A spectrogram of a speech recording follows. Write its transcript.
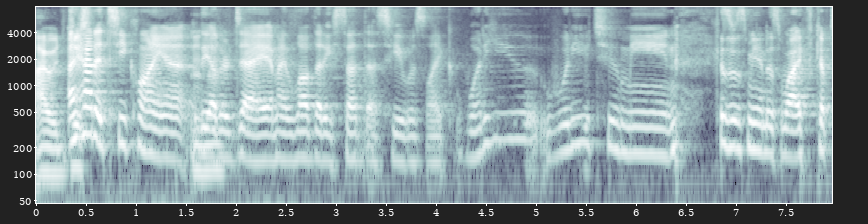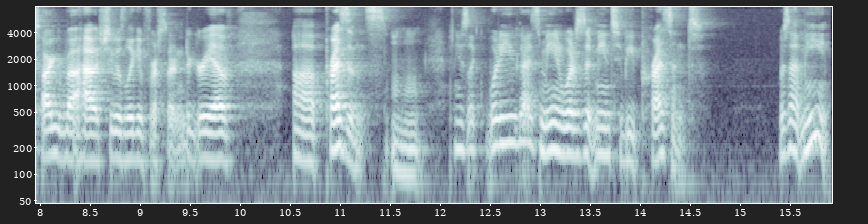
I would just I had a T client Mm-hmm. the other day, and I love that he said this. He was like, "What do you, what do you two mean?" Because it was me and his wife kept talking about how she was looking for a certain degree of uh, presence, Mm-hmm. and he was like, "What do you guys mean? What does it mean to be present? What does that mean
